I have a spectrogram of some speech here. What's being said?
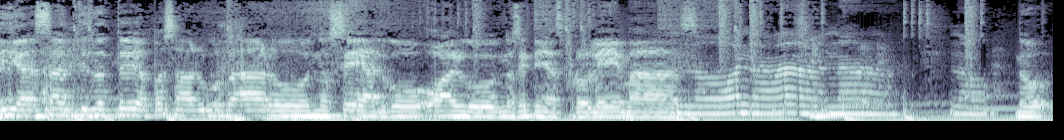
días antes no te había pasado algo raro, no sé, algo, o algo, no sé, tenías problemas. No, nada, nada. No, No,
